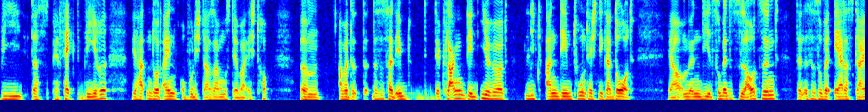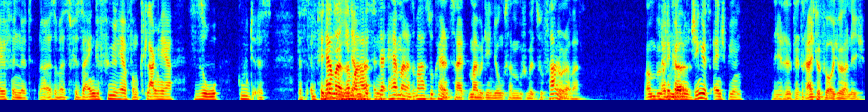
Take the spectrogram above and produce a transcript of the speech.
wie das perfekt wäre. Wir hatten dort einen, obwohl ich da sagen muss, der war echt top. Ähm, aber das ist halt eben, der Klang, den ihr hört, liegt an dem Tontechniker dort. Ja, und wenn die Instrumente zu laut sind, dann ist es so, weil er das geil findet. Ne? Also, weil es für sein Gefühl her, vom Klang her, so gut ist. Das empfindet Hermann, ja sag jeder mal. Hermann, sag mal, hast du keine Zeit, mal mit den Jungs ein bisschen mitzufahren oder was? Ein Ja, der kann nur Jingles einspielen. ja, das, das reicht doch für euch, oder nicht?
